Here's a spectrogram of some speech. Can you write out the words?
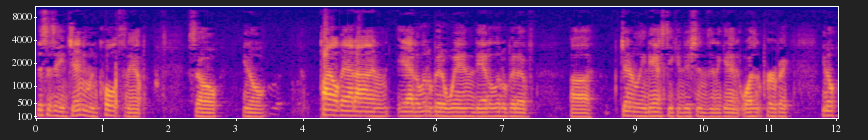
This is a genuine cold snap. So, you know, pile that on, add a little bit of wind, add a little bit of uh, generally nasty conditions, and again, it wasn't perfect. You know,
